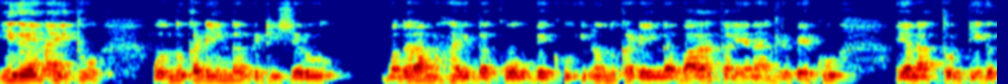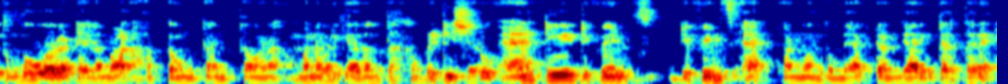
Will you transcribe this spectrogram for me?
ಈಗ ಏನಾಯಿತು? ಒಂದು ಕಡೆಯಿಂದ ಬ್ರಿಟಿಷರು ಮೊದಲ ಮಹಾಯುದ್ಧಕ್ಕೆ ಹೋಗಬೇಕು, ಇನ್ನೊಂದು ಕಡೆಯಿಂದ ಭಾರತದಲ್ಲಿ ಏನಾಗಿರಬೇಕು? ಏನಾಗ್ತಾ ಉಂಟು? ಈಗ ತುಂಬ ಹೋರಾಟ ಎಲ್ಲ ಮಾ ಆಗ್ತಾ ಉಂಟಂತ ಮನ ಮನವರಿಕೆ ಆದಂತಹ ಬ್ರಿಟಿಷರು ಆ್ಯಂಟಿ ಡಿಫೆನ್ಸ್ ಡಿಫೆನ್ಸ್ ಆ್ಯಕ್ಟ್ ಅನ್ನುವಂಥ ಒಂದು ಆ್ಯಕ್ಟನ್ನು ಜಾರಿಗೆ ತರ್ತಾರೆ.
